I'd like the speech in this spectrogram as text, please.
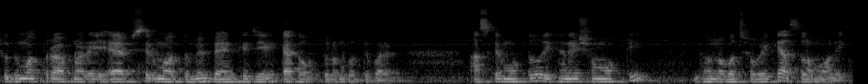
শুধুমাত্র আপনার এই অ্যাপসের মাধ্যমে ব্যাংকে যেয়ে টাকা উত্তোলন করতে পারেন। আজকের মতো এখানেই সমাপ্তি। ধন্যবাদ সবাইকে। আসসালামু আলাইকুম।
